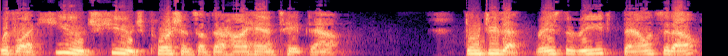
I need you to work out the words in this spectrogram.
with like huge, huge portions of their high hand taped down. Don't do that. Raise the reed, balance it out,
